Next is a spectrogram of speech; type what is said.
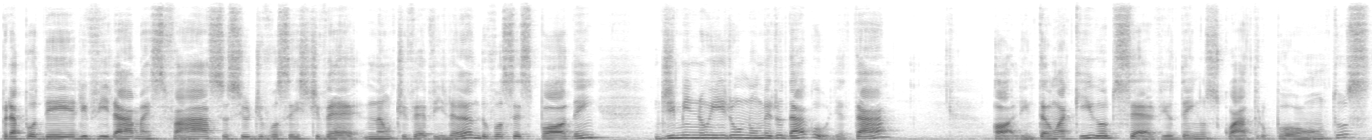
para poder ele virar mais fácil, se o de vocês tiver, não tiver virando, vocês podem diminuir o número da agulha, tá? Olha, então aqui observe, eu tenho os quatro pontos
